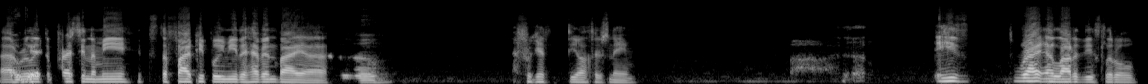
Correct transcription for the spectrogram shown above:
Uh, okay. Really depressing to me. It's the Five People You Meet in Heaven by uh, oh. I forget the author's name. Uh, he's write a lot of these little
